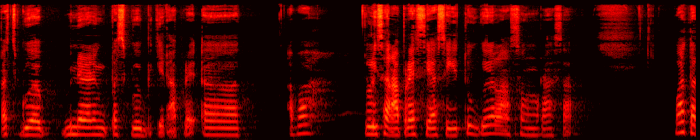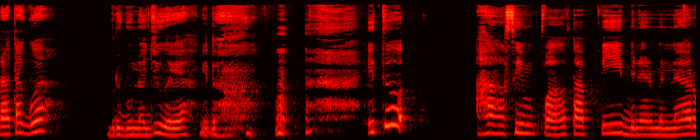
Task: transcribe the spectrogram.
Pas gue beneran pas gue bikin apre, uh, apa tulisan apresiasi itu gue langsung merasa wah ternyata gue berguna juga ya gitu. Itu hal simple tapi benar-benar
